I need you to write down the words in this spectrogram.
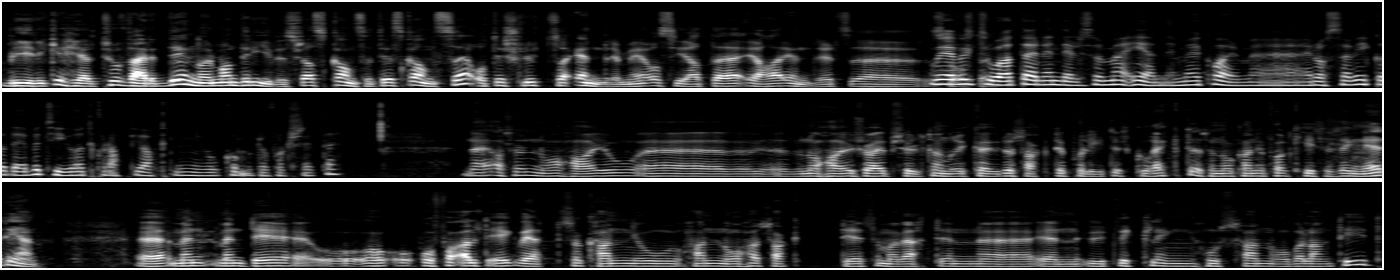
blir ikke helt troverdig når man drives fra skanse til skanse, og til slutt så endrer med å si at eh, 'jeg har endret uh, Og jeg vil tro at det er en del som er enig med Kvarme Rossavik, og det betyr jo at klappjakten jo kommer til å fortsette. Nei, altså Nå har jo eh, nå har jo Shoaib Sultan rykka ut og sagt det politisk korrekte, så nå kan jo folk hisse seg ned igjen. Eh, men, men det, og, og, for alt jeg vet, så kan jo han nå ha sagt det som har vært en, eh, en, utvikling hos han over lang tid.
